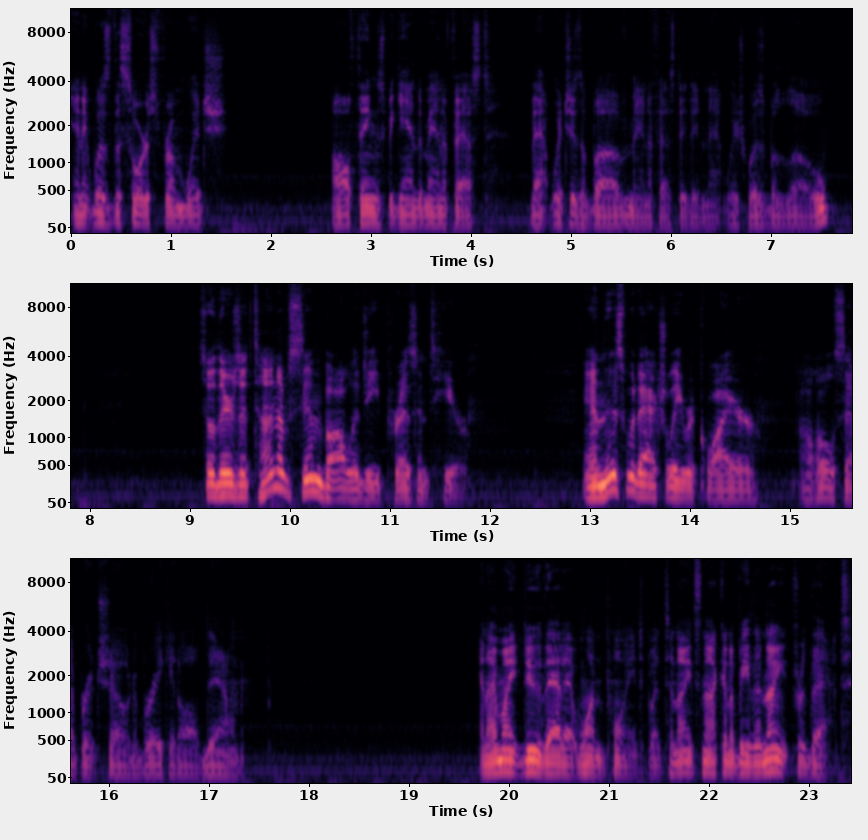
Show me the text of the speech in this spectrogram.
and it was the source from which all things began to manifest. That which is above manifested in that which was below. So there's a ton of symbology present here. And this would actually require a whole separate show to break it all down. And I might do that at one point, but tonight's not going to be the night for that.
